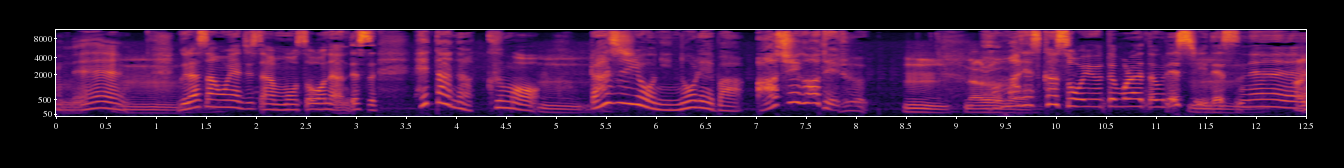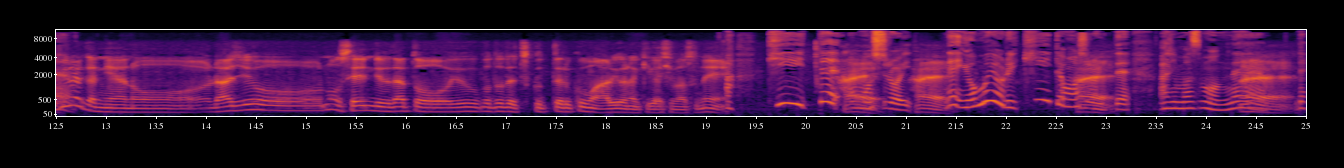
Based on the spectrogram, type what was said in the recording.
ねえ。うんグラさん親父さんもそうなんです。下手な雲。うん。ラジオに乗れば味が出る。うん。なるほど。ほんまですか？そう言ってもらえたら嬉しいですね。明らかにあのラジオの川柳だということで作ってる句もあるような気がしますね。あ、聞いてはい面白い。はいね、読むより聞いて面白いってありますもんね。はいで、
